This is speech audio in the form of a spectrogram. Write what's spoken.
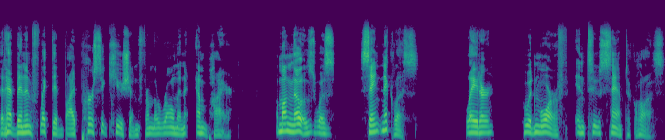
that had been inflicted by persecution from the Roman Empire. Among those was St. Nicholas, later, who would morph into Santa Claus.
